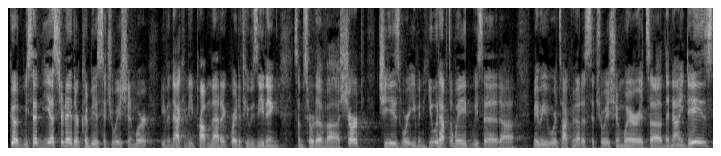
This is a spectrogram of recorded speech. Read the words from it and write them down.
Good. We said yesterday there could be a situation where even that could be problematic, right? If he was eating some sort of uh, sharp cheese where even he would have to wait. We said uh, maybe we're talking about a situation where it's the nine days,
